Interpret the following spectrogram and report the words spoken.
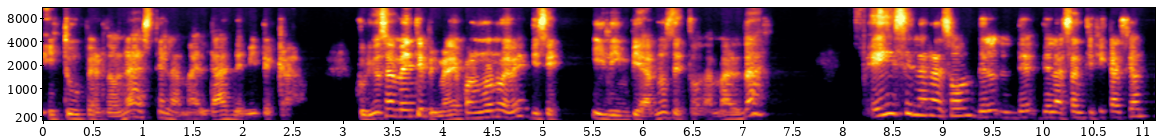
y tú perdonaste la maldad de mi pecado. Curiosamente, 1 Juan 1.9 dice, y limpiarnos de toda maldad. Esa es la razón de, la santificación.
